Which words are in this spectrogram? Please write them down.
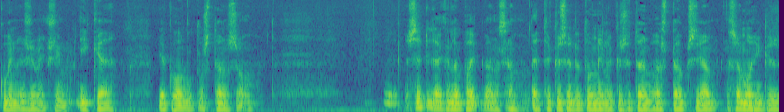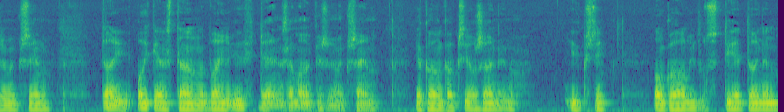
kuin esimerkiksi ikä ja koulutustaso. Se pitää kyllä paikkansa, että kyselytunnilla kysytään vastauksia samoihin kysymyksiin tai oikeastaan vain yhteen samaan kysymykseen, joka on kaksiosainen. Yksi, onko hallitus tietoinen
